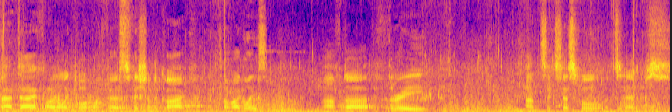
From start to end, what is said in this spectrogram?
Bad day. I finally caught my first fish on the kayak in Tom Uglys after three unsuccessful attempts.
